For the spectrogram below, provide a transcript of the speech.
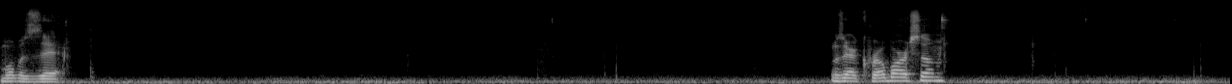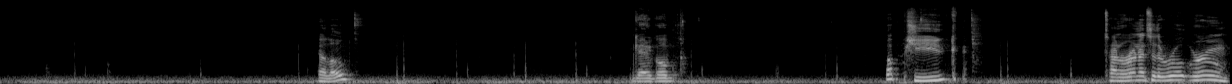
What was it? Was there a crowbar or something? Hello? Gotta go up cheek. Time to run into the room.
